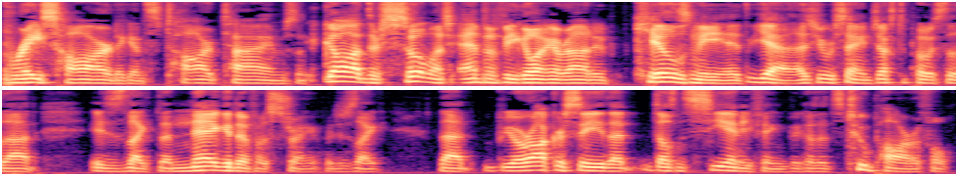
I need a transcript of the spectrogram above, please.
brace hard against hard times and god there's so much empathy going around it kills me it, yeah as you were saying juxtaposed to that is like the negative of strength which is like that bureaucracy that doesn't see anything because it's too powerful,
